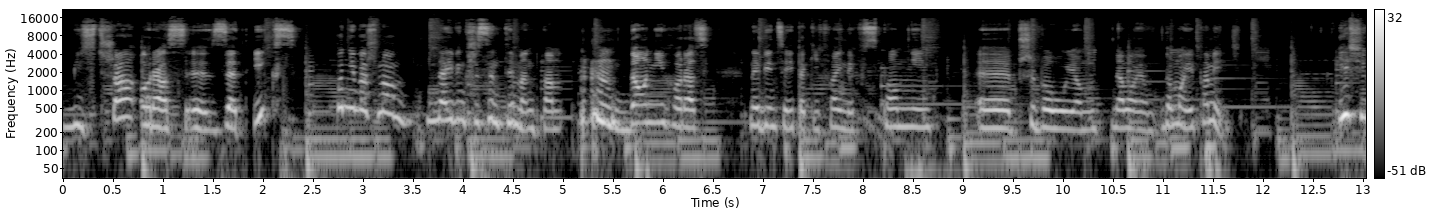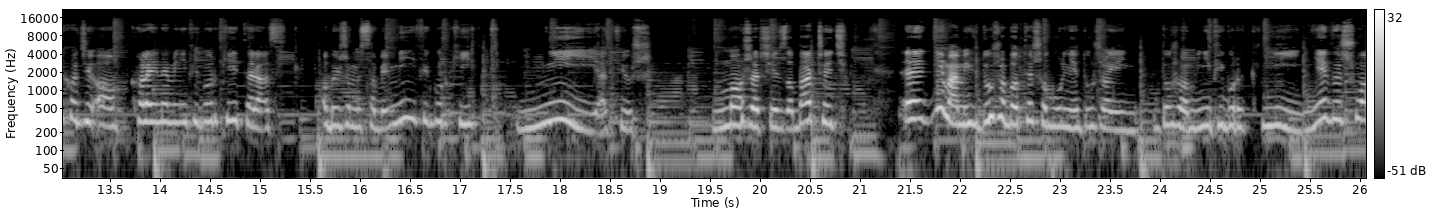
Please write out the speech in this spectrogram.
Mistrza oraz e, ZX, ponieważ no największy sentyment mam do nich oraz najwięcej takich fajnych wspomnień e, przywołują na moją, do mojej pamięci. Jeśli chodzi o kolejne minifigurki, teraz obejrzymy sobie minifigurki Nii, jak już możecie zobaczyć. E, Nie mam ich dużo, bo też ogólnie dużo, dużo minifigurek Nii nie wyszło.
